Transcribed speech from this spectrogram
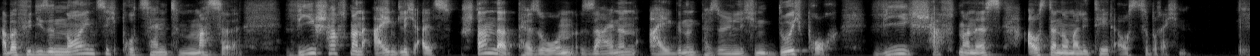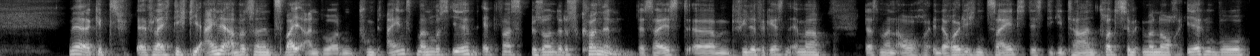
Aber für diese 90 Prozent Masse, wie schafft man eigentlich als Standardperson seinen eigenen persönlichen Durchbruch? Wie schafft man es, aus der Normalität auszubrechen? Ja, gibt es äh, vielleicht nicht die eine Antwort, sondern zwei Antworten. Punkt eins, man muss irgendetwas Besonderes können. Das heißt, ähm, viele vergessen immer, dass man auch in der heutigen Zeit des Digitalen trotzdem immer noch irgendwo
